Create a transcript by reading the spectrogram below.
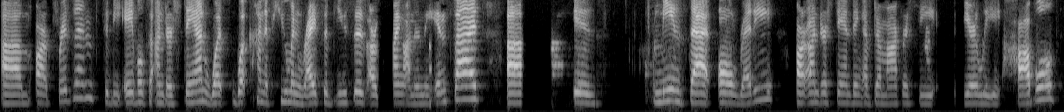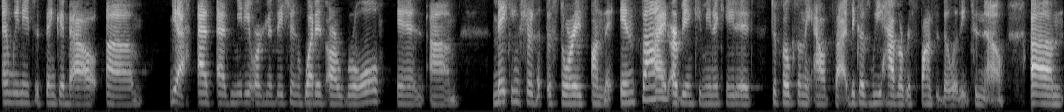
um, our prisons to be able to understand what what kind of human rights abuses are going on in the inside uh, is means that already our understanding of democracy is severely hobbled, and we need to think about um, yeah as as media organization what is our role in um, making sure that the stories on the inside are being communicated to folks on the outside because we have a responsibility to know. Um,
